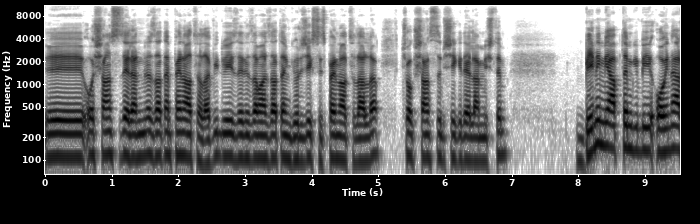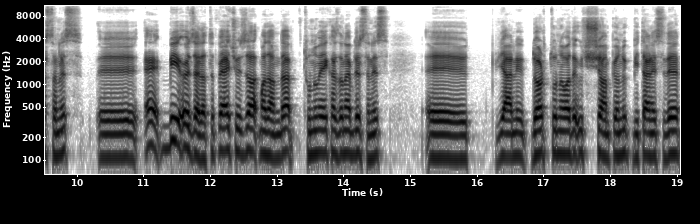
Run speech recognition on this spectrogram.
Ee, o şanssız elendiğimde zaten penaltılar. Videoyu izlediğiniz zaman zaten göreceksiniz penaltılarla. Çok şanssız bir şekilde elenmiştim. Benim yaptığım gibi oynarsanız e, e, bir özel atıp veya hiç özel atmadan da turnuvayı kazanabilirsiniz. E, yani 4 turnuvada 3 şampiyonluk bir tanesi de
